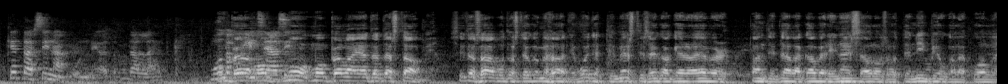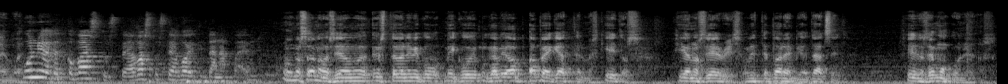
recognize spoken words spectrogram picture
Ketä sinä kunnioitat tällä hetkellä? Mun, Muuta pel- kuin mun, mun, mun pelaaja tätä staabia. Sitä saavutusta, joka me saatiin. Voitettiin mestis eka kerran ever. Pantiin täällä kaveri näissä olosuhteissa niin piukalle kuin olleen voi. Kunnioitatko vastustajaa? Vastustaja voitti tänä päivänä. No, mä on mun ystäväni Miku, Miku kävi Ape kättelemässä. Kiitos. Hieno series. Olitte parempia, that's it. Siinä se mun kunnioitus.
